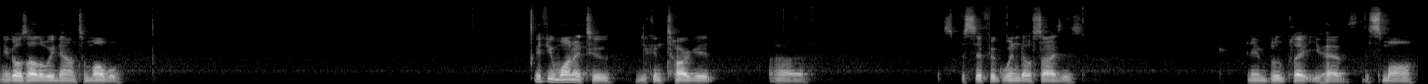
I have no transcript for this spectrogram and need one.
it goes all the way down to mobile. If you wanted to, you can target uh, specific window sizes. And in BluePlate, you have the small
